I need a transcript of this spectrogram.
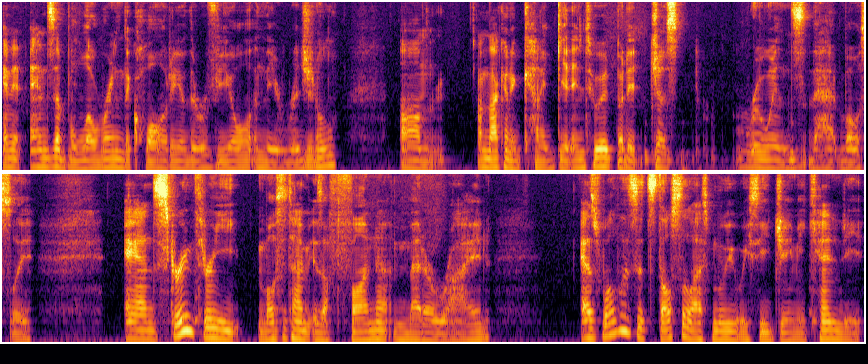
and it ends up lowering the quality of the reveal in the original. Um I'm not going to kind of get into it, but it just ruins that mostly. And Scream 3 most of the time is a fun meta ride, as well as it's also the last movie we see Jamie Kennedy.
